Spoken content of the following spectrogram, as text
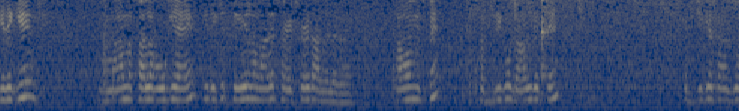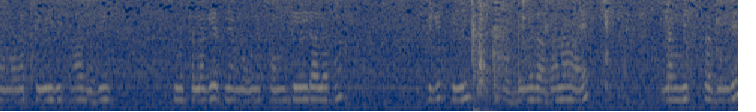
ये देखिए, हमारा मसाला हो गया है। ये देखिए, तेल हमारे साइड साइड आने लगा है। अब हम इसमें सब्ज़ी को डाल देते हैं। सब्ज़ी के साथ जो हमारा तेल भी था, वो भी इसमें चला गया, इसलिए हम लोगों ने कम तेल डाला था। इससे कि तेल सब्ज़ी में ज़्यादा ना आए। ये हम मिक्स कर देंगे।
